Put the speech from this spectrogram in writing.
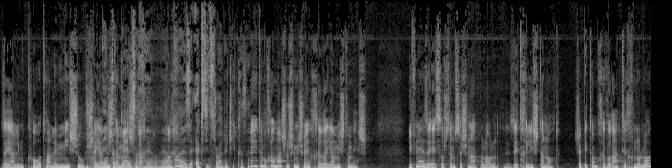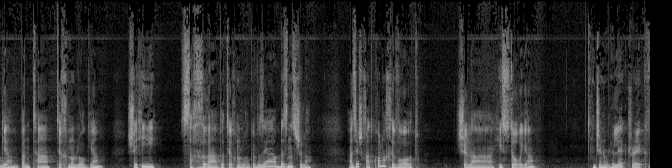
זה היה למכור אותה למישהו שהיה משתמש בה. אחר, היה נכון. לך איזה exit strategy כזה. היית מוכר משהו שמישהו אחר היה משתמש. לפני איזה 10-12 שנה כל העול... זה התחיל להשתנות. שפתאום חברת טכנולוגיה בנתה טכנולוגיה שהיא סחרה בטכנולוגיה וזה היה ה business שלה. אז יש לך את כל החברות של ההיסטוריה, General Electric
